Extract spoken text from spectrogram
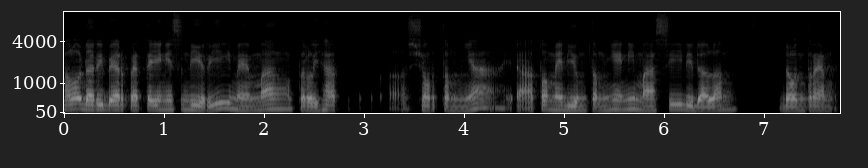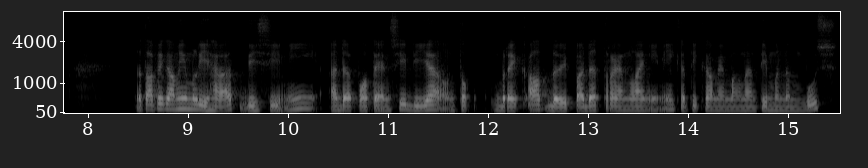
Kalau dari BRPT ini sendiri memang terlihat eh, short term-nya ya, atau medium term-nya ini masih di dalam downtrend. Tetapi kami melihat di sini ada potensi dia untuk breakout daripada trend line ini ketika memang nanti menembus.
